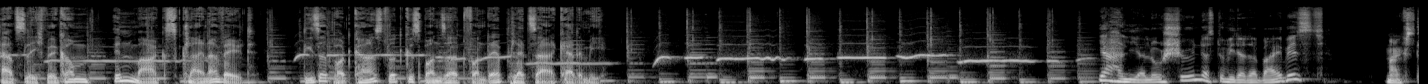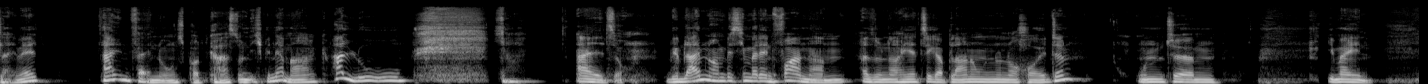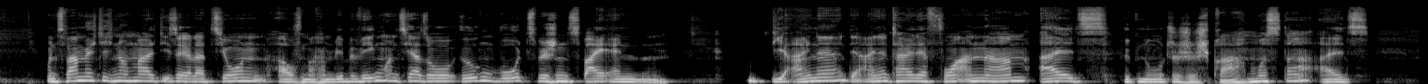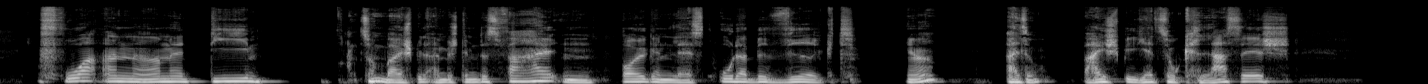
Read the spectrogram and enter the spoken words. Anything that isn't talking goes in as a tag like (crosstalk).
Herzlich willkommen in Marks kleiner Welt. Dieser Podcast wird gesponsert von der Plätzer Academy. Ja, hallo, schön, dass du wieder dabei bist. Marks kleine Welt, ein Veränderungspodcast und ich bin der Marc. Hallo. Ja, also, wir bleiben noch ein bisschen bei den Vornamen, also nach jetziger Planung nur noch heute und ähm, immerhin. Und zwar möchte ich nochmal diese Relation aufmachen. Wir bewegen uns ja so irgendwo zwischen zwei Enden. Die eine, der eine Teil der Vorannahmen als hypnotische Sprachmuster, als Vorannahme, die zum Beispiel ein bestimmtes Verhalten folgen lässt oder bewirkt. Ja? Also, Beispiel jetzt so klassisch,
